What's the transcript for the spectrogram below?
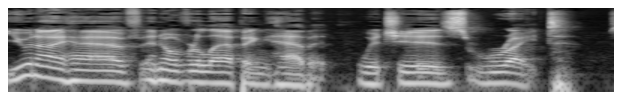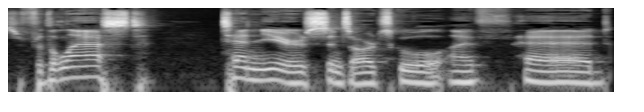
You and I have an overlapping habit, which is write. So for the last 10 years since art school, I've had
